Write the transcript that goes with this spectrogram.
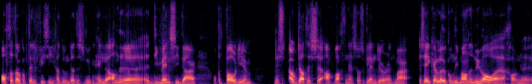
Of dat ook op televisie gaat doen, dat is natuurlijk een hele andere uh, dimensie daar op het podium. Dus ook dat is afwachten, net zoals Glenn Durant. Maar zeker leuk om die mannen nu al gewoon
